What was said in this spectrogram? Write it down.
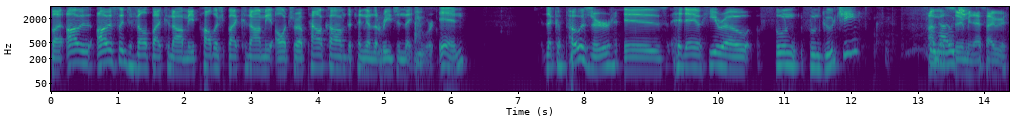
but obviously developed by Konami, published by Konami, Ultra, Palcom, depending on the region that you were in. The composer is Hideo Fun- Funguchi. I'm assuming that's how you.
